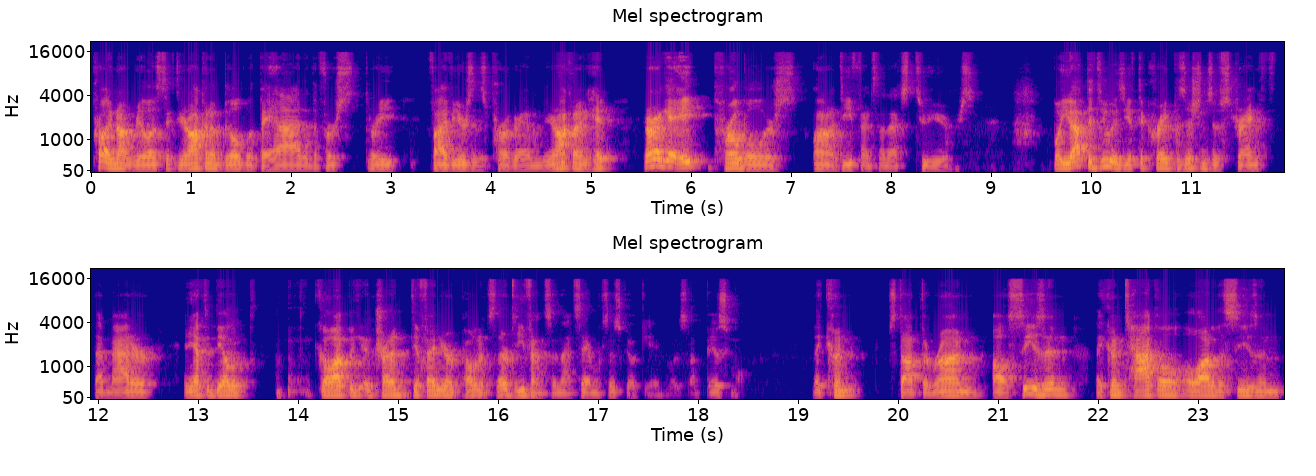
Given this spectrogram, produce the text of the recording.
probably not realistic. You're not going to build what they had in the first three, five years of this program. You're not going to hit, you're not going to get eight Pro Bowlers on a defense the next two years. What you have to do is you have to create positions of strength that matter, and you have to be able to go up and try to defend your opponents. Their defense in that San Francisco game was abysmal. They couldn't stop the run all season. They couldn't tackle a lot of the season.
